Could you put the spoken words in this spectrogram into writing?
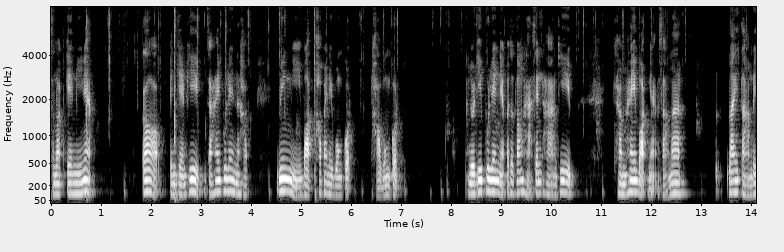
สำหรับเกมนี้เนี่ย ก็เป็นเกมที่จะให้ผู้เล่นนะครับ วิ่งหนีบอทเข้าไปในวงกฏเขาวงกฏ โดยที่ผู้เล่นเนี่ยก็จะต้องหาเส้นทางที่ทำให้บอทเนี่ยสามารถไล่ตามได้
